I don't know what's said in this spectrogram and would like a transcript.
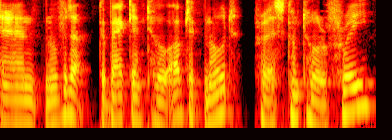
and move it up. Go back into object mode, press Ctrl 3,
